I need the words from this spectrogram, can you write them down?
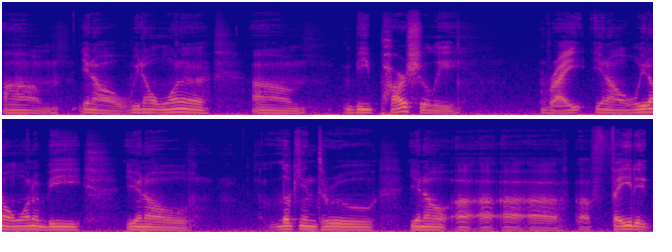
Um, you know, we don't want to um, be partially right. You know, we don't want to be, you know, looking through, you know, a, a, a, a faded,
